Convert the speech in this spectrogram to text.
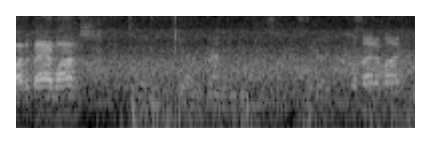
one of the bad ones. What's that, mate?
